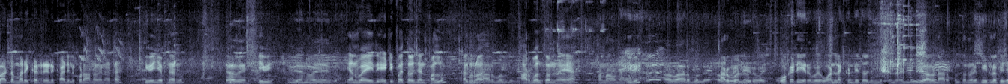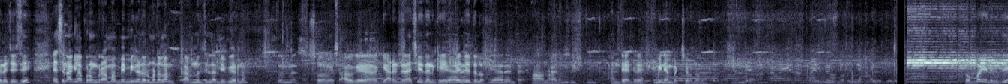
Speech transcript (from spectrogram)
పాటు మరి ఇక్కడ రెండు కాడీలు కూడా అనవేనట. ఇవేం చెప్పినారు? యాభై ఇవి. ఇవి ఎనభై ఐదు. ఎనభై ఐదు. ఎయిటీ ఫైవ్ థౌసండ్ పళ్ళు కలుపులా ఆరు బళ్ళు. ఆరు బళ్ళతో ఉన్నాయా? అవునా అవునా ఇవి? అవి ఆరు బళ్ళు. ఆరు బళ్ళు. ఒకటి ఇరవై. వన్ లాక్ ట్వంటీ థౌసండ్ పెడుతున్నారండి ఇవి ఆరు ఆరుపలతో ఉన్నాయి. వీరి లొకేషన్ వచ్చేసి ఎస్ నాగలాపురం గ్రామం మెమ్మిగడూరు మండలం కర్నూలు జిల్లా. మీ పేరున? సోమేష్. అవి గ్యారంటీనా చేదానికి పెద్దలు గ్యారెంటీ. అవునా? అంతే అంటే మీ నెంబర్ చెప్పండి తొంభై ఎనిమిది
